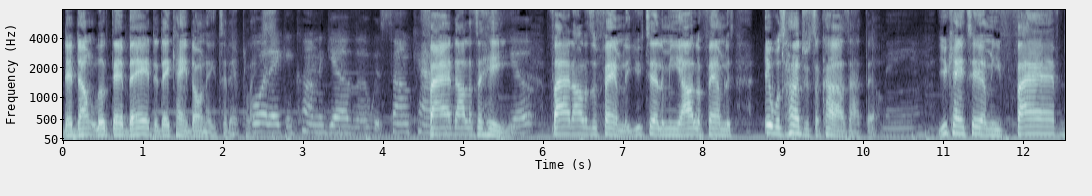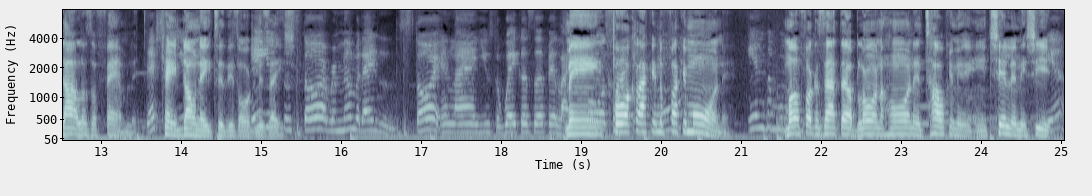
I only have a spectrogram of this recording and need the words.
that don't look that bad that they can't donate to that place. Or they can come together with some kind Five dollars a head. Yep. Five dollars a family. You telling me all the families? It was hundreds of cars out there. man. You can't tell me five dollars a family That can't donate to this It used to organization. start. Remember, they start in line used to wake us up at like Man, four o'clock in the fucking morning. In the morning. Motherfuckers out there blowing the horn and talking and, and chilling and shit, Yeah.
